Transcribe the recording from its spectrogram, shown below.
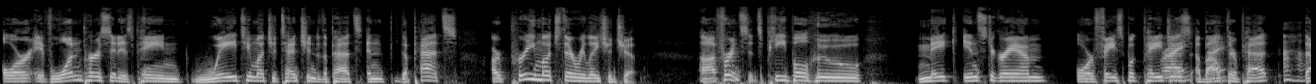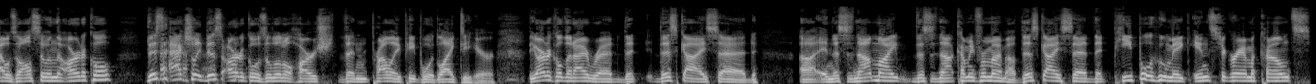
or if one person is paying way too much attention to the pets and the pets are pretty much their relationship. Uh, for instance, people who make Instagram or Facebook pages Right, about right. their pet. That was also in the article. This actually, this article is a little harsh than probably people would like to hear. The article that I read that this guy said, uh, and this is not my, this is not coming from my mouth. This guy said that people who make Instagram accounts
